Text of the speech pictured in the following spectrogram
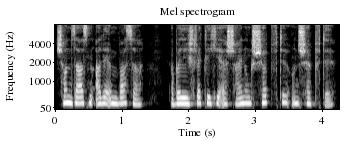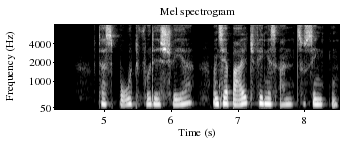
Schon saßen alle im Wasser, aber die schreckliche Erscheinung schöpfte und schöpfte. Das Boot wurde schwer, und sehr bald fing es an zu sinken.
